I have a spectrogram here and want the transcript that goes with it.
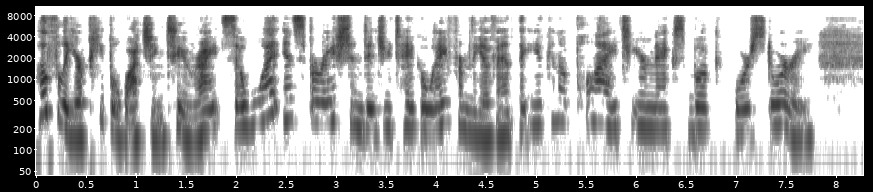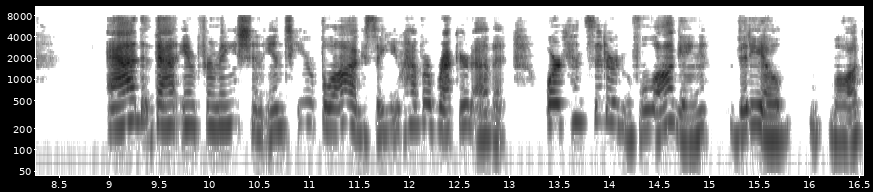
Hopefully, you're people watching too, right? So, what inspiration did you take away from the event that you can apply to your next book or story? Add that information into your blog so you have a record of it or consider vlogging video blog.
